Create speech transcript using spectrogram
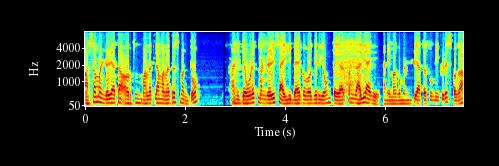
असं मंडळी आता अर्जुन मनातल्या मनातच म्हणतो. आणि तेवढेच मंडळी सायली बॅग वगैरे घेऊन तयार पण झाली आहे. आणि मग मंडळी आता तुम्ही इकडेच बघा.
